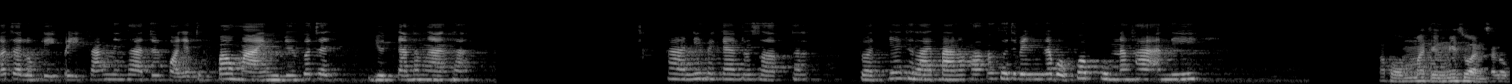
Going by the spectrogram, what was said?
ก็จะหลบหลีกไปอีกครั้งหนึ่งค่ะ จนกว่าจะถึงเป้าหมายหุ่นยนต์ก็จะหยุดการทำงานค่ะ ค่ะนี่เป็นการตรวจสอบตรวจแยกทลายปล์มนะคะ ก็คือจะเป็นระบบควบคุมนะคะ อันนี้ครับผมมาถึงในส่วนสรุป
